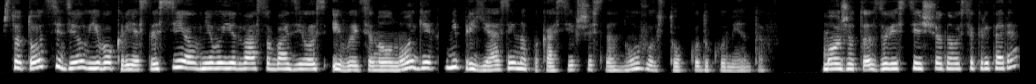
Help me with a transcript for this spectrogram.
что тот сидел в его кресле, сел в него едва освободилась и вытянул ноги, неприязненно покосившись на новую стопку документов. «Может, завести еще одного секретаря?»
